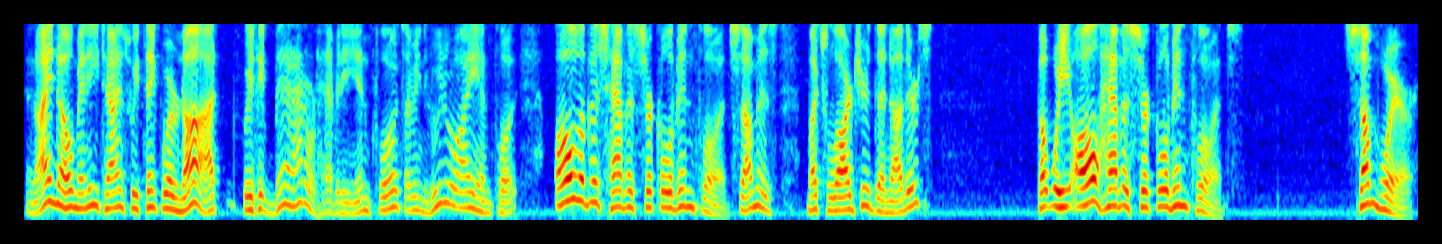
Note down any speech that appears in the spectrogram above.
And I know many times we think we're not. We think, man, I don't have any influence. I mean, who do I influence? All of us have a circle of influence. Some is much larger than others. But we all have a circle of influence somewhere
